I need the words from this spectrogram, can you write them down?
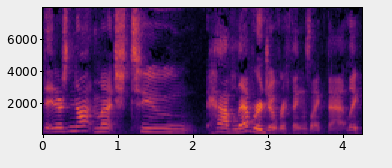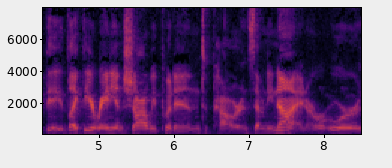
there's not much to have leverage over things like that, like the like the Iranian Shah we put into power in '79, or or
